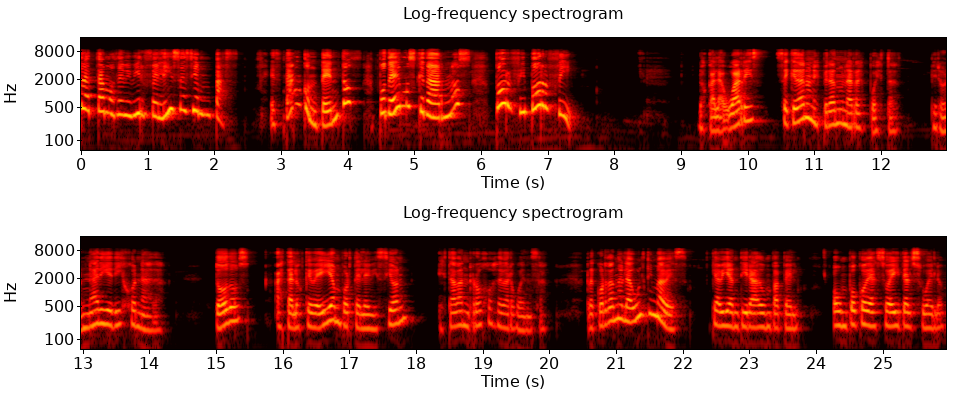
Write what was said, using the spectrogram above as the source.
tratamos de vivir felices y en paz. ¿Están contentos? ¿Podemos quedarnos? Porfi, porfi. Los calaguarris se quedaron esperando una respuesta, pero nadie dijo nada. Todos, hasta los que veían por televisión, estaban rojos de vergüenza, recordando la última vez que habían tirado un papel o un poco de aceite al suelo.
